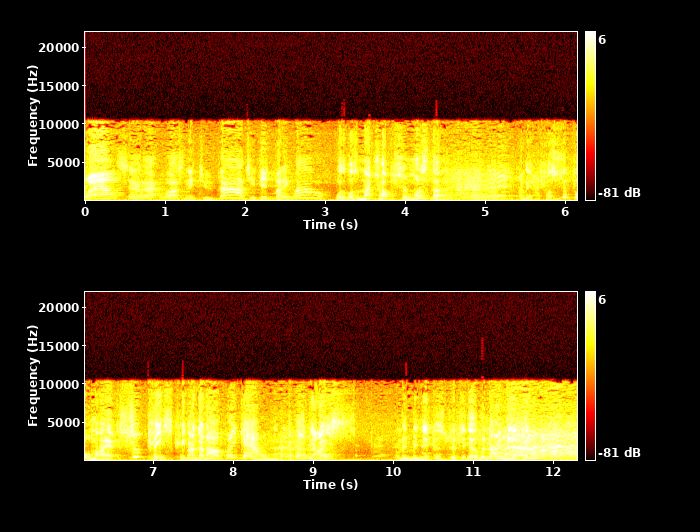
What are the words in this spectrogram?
Well, sir, that wasn't it too bad. You did very well. Well, there wasn't much option, was there? I mean, I was pull my suitcase came undone halfway down. That was nice. I mean, my knickers drifting over Nijmegen.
